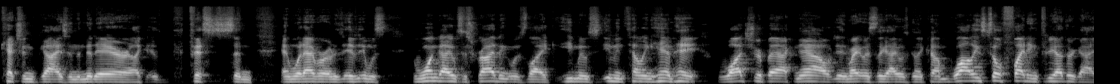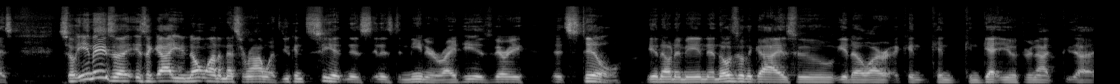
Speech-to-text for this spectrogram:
catching guys in the midair like fists and and whatever, and it, it was one guy was describing was like he was even telling him, "Hey, watch your back now," and right was the guy who was going to come while he's still fighting three other guys. So Ime is a is a guy you don't want to mess around with. You can see it in his in his demeanor, right? He is very it's still. You know what I mean? And those are the guys who you know are can can can get you if you're not uh,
